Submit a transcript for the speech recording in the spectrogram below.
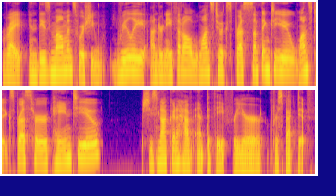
Right. In these moments where she really, underneath it all, wants to express something to you, wants to express her pain to you, she's not going to have empathy for your perspective.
